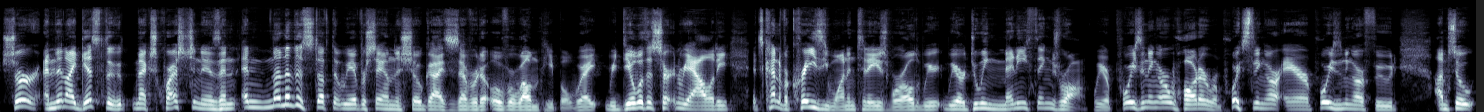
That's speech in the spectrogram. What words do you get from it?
Sure. And then I guess the next question is and and none of the stuff that we ever say on the show guys is ever to overwhelm people, right? We deal with a certain reality. It's kind of a crazy one in today's world. We we are doing many things wrong. We are poisoning our water, we're poisoning our air, poisoning our food. Um so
